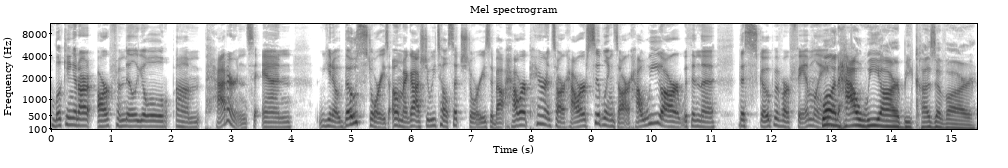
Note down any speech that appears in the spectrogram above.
looking at our our familial um patterns and you know those stories. Oh my gosh do we tell such stories about how our parents are how our siblings are how we are within the the scope of our family? Well, and how we are because of our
